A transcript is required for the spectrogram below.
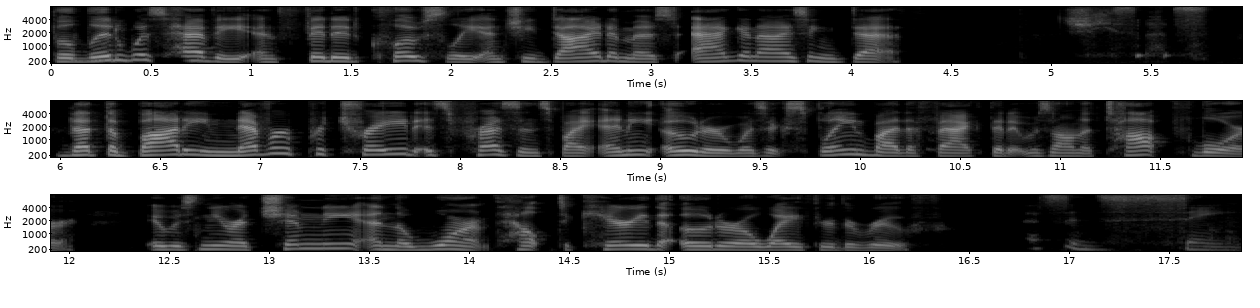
The lid was heavy and fitted closely, and she died a most agonizing death. Jesus. That the body never betrayed its presence by any odor was explained by the fact that it was on the top floor. It was near a chimney, and the warmth helped to carry the odor away through the roof. That's insane.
